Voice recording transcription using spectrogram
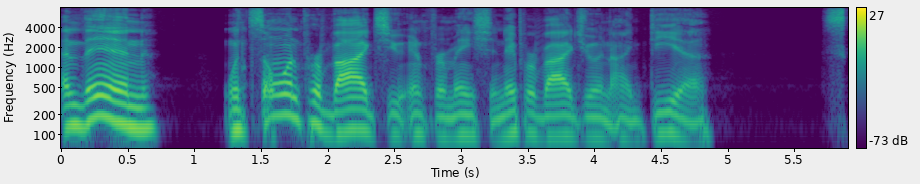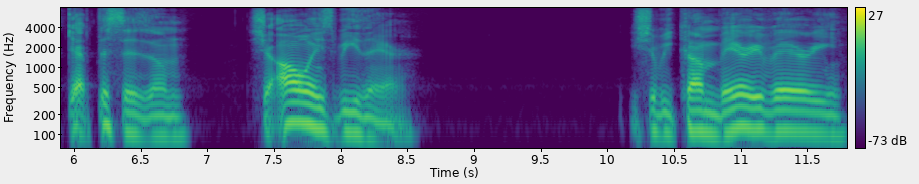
And then when someone provides you information, they provide you an idea, skepticism should always be there. You should become very, very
